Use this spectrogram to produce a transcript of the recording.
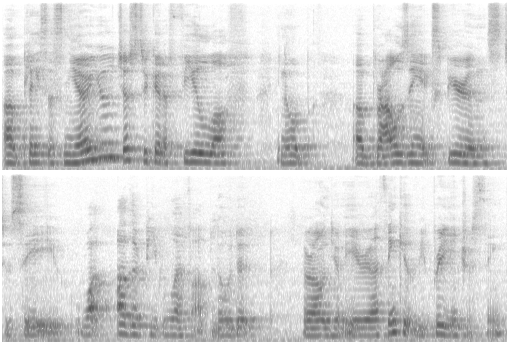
uh, places near you just to get a feel of, you know, a browsing experience to see what other people have uploaded around your area. I think it would be pretty interesting.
